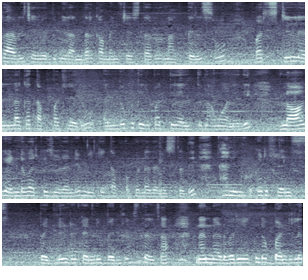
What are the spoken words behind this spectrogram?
ట్రావెల్ చేయొద్దు మీరు అందరు కమెంట్ చేస్తారు నాకు తెలుసు బట్ స్టిల్ వెళ్ళక తప్పట్లేదు. ఎందుకు తిరుపతి వెళ్తున్నాము అనేది బ్లాగ్ ఎండ్ వరకు చూడండి మీకే తప్పకుండా తెలుస్తుంది. కానీ ఇంకొకటి ఫ్రెండ్స్ ప్రెగ్నెంట్ అంటే అన్ని బెనిఫిట్స్ తెలుసా? నన్ను నడవనీయకుండా బండిలో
